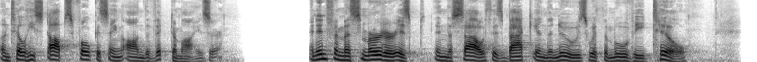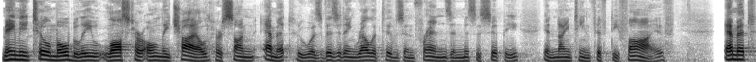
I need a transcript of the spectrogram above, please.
until he stops focusing on the victimizer. An infamous murder is in the South is back in the news with the movie Till. Mamie Till Mobley lost her only child, her son Emmett, who was visiting relatives and friends in Mississippi in 1955. Emmett,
